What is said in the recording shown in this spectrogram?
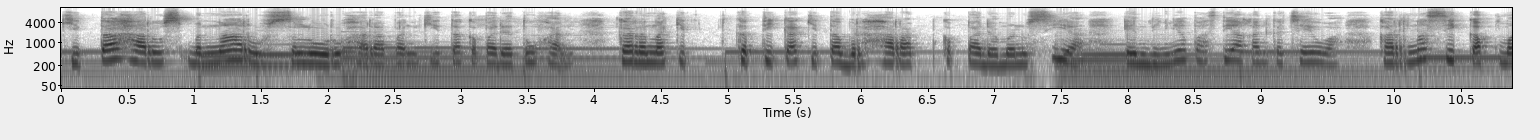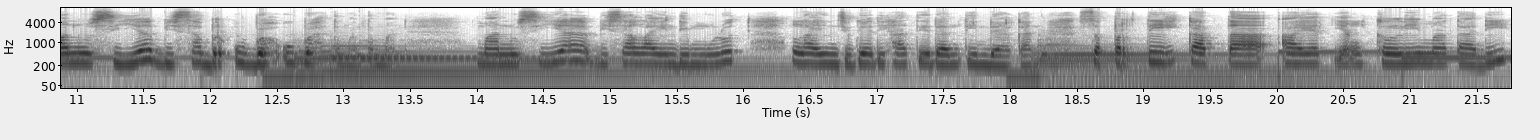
Kita harus menaruh seluruh harapan kita kepada Tuhan, karena kita ketika kita berharap kepada manusia, endingnya pasti akan kecewa karena sikap manusia bisa berubah-ubah, teman-teman. Manusia bisa lain di mulut, lain juga di hati dan tindakan. Seperti kata ayat yang kelima tadi,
